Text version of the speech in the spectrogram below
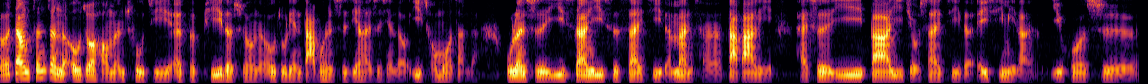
而当真正的欧洲豪门触及 FP 的时候呢，欧足联大部分时间还是显得一筹莫展的。无论是一三一四赛季的曼城、大巴黎，还是一八一九赛季的 AC 米兰，亦或是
